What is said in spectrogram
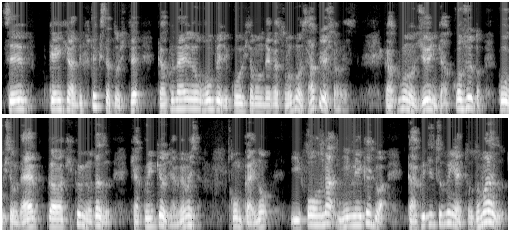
政府権批判で不適切だとして、学内のホームページでこうした問題がその分を削除したのです。学問の自由に逆行すると抗議しても大学側は聞く耳を持たず、客員教授を辞めました。今回の違法な任命拒否は学術分野にとどまらず、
